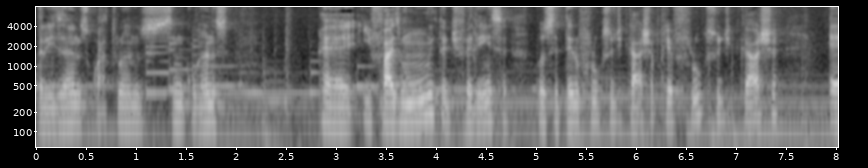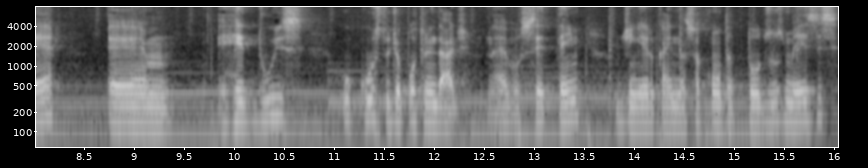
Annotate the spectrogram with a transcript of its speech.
três anos, quatro anos, cinco anos. É, e faz muita diferença você ter o fluxo de caixa, porque fluxo de caixa é, é reduz o custo de oportunidade. Né? Você tem o dinheiro caindo na sua conta todos os meses,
